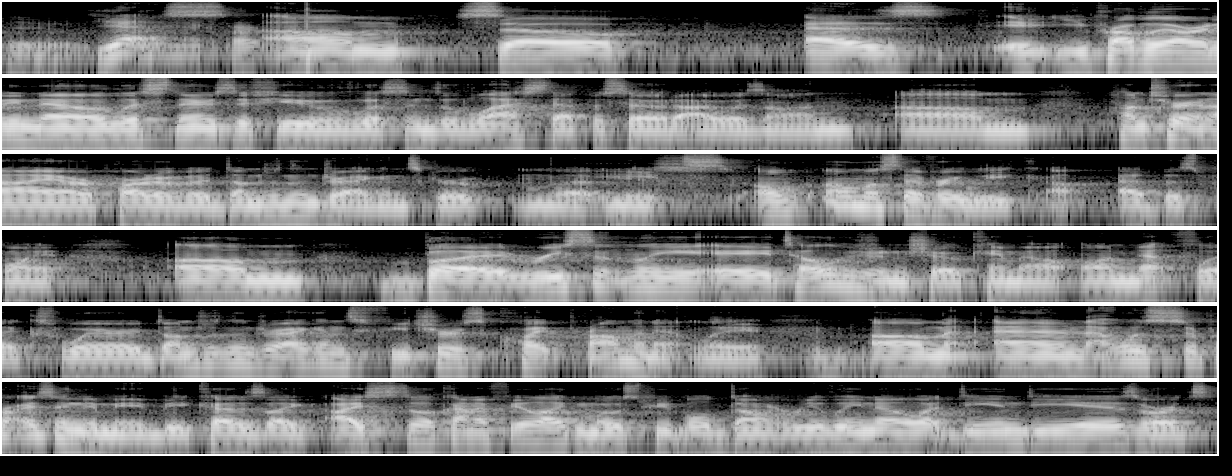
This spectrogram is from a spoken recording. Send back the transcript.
to Yes. next part? Um, so, as you probably already know, listeners, if you listened to the last episode I was on, um, Hunter and I are part of a Dungeons and Dragons group that Yes. meets al- almost every week uh, at this point. Um, but recently, a television show came out on Netflix where Dungeons and Dragons features quite prominently, Mm-hmm. um, and that was surprising to me because like I still kind of feel like most people don't really know what D and D is, or it's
